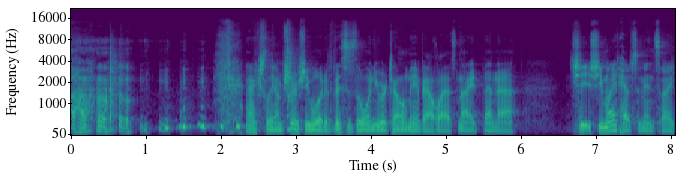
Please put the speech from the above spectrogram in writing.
Actually, I'm sure she would. If this is the one you were telling me about last night, then uh, she she might have some insight.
